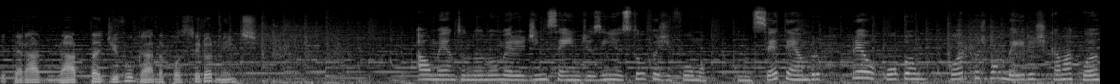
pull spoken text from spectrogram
que terá data divulgada posteriormente. Aumento no número de incêndios em estufas de fumo em setembro preocupam o Corpo de Bombeiros de Camacuã.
